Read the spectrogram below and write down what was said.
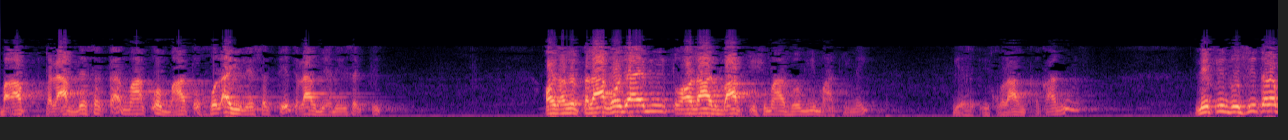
باپ طلاق دے سکتا ہے، ماں کو، ماں تو کھلا ہی لے سکتی ہے، طلاق دے نہیں سکتی۔ اور اگر طلاق ہو جائے گی تو اولاد باپ کی شمار ہوگی، ماں کی نہیں۔ یہ قرآن کا قانون۔ ہے لیکن دوسری طرف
